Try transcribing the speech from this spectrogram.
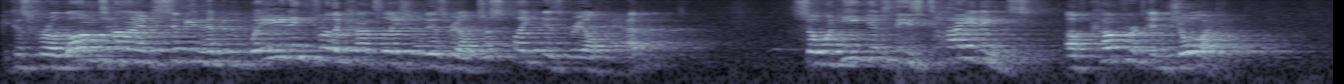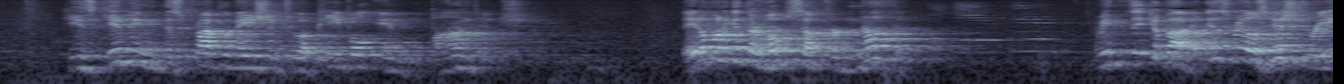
Because for a long time, Simeon had been waiting for the consolation of Israel, just like Israel had. So when he gives these tidings of comfort and joy, he's giving this proclamation to a people in bondage. They don't want to get their hopes up for nothing. I mean, think about it. Israel's history,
